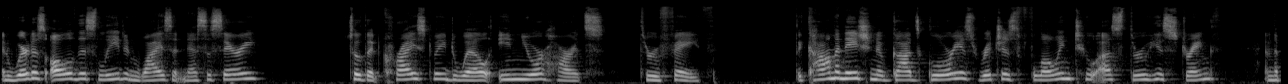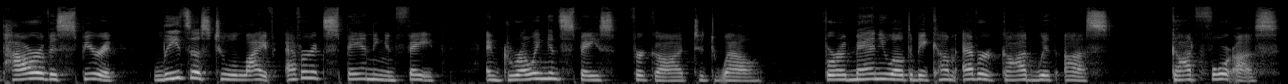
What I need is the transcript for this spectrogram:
And where does all of this lead and why is it necessary? So that Christ may dwell in your hearts through faith. The combination of God's glorious riches flowing to us through His strength and the power of His Spirit leads us to a life ever expanding in faith and growing in space for God to dwell, for Emmanuel to become ever God with us, God for us,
